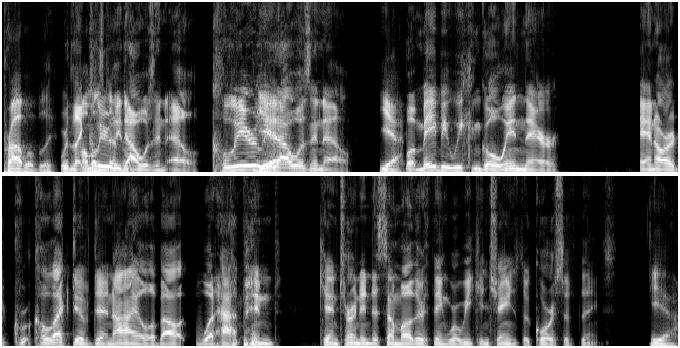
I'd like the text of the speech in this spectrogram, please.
Probably. We're like Almost clearly that was an L. Clearly Yeah. that was an L. yeah. But maybe we can go in there, and our gr- collective denial about what happened can turn into some other thing where we can change the course of things. Yeah.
